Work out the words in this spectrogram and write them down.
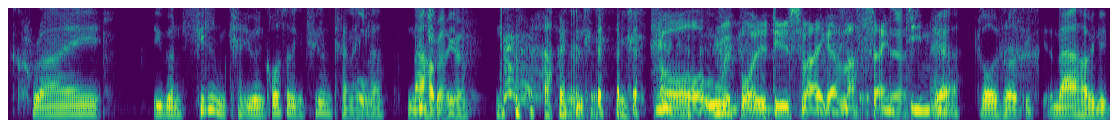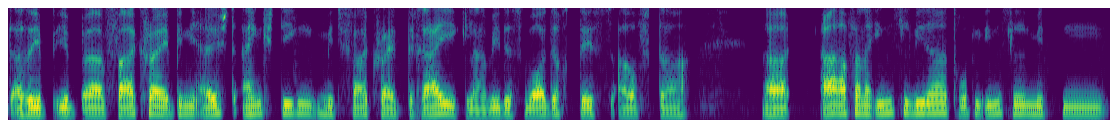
Cry über einen Film, über einen großartigen Film kennengelernt. Oh, Nein, habe Schweiger? nicht. oh, Uwe Boll, Dillschweiger, was für ein Ja. Team. Hey. Ja, großartig. Nein, habe ich nicht. Also ich, ich äh, Far Cry bin ich erst eingestiegen mit Far Cry 3, glaube ich. Das war doch das auf der äh, auch auf einer Insel wieder, Tropeninsel mit dem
